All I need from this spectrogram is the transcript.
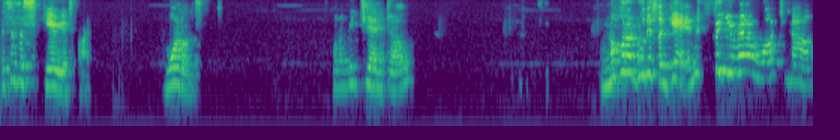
This is the scariest part. One of them. Want to be gentle. I'm not gonna do this again, so you better watch now.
